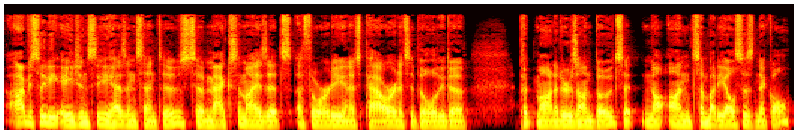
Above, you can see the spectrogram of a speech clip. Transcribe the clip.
Obviously, the agency has incentives to maximize its authority and its power and its ability to put monitors on boats at not on somebody else's nickel.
